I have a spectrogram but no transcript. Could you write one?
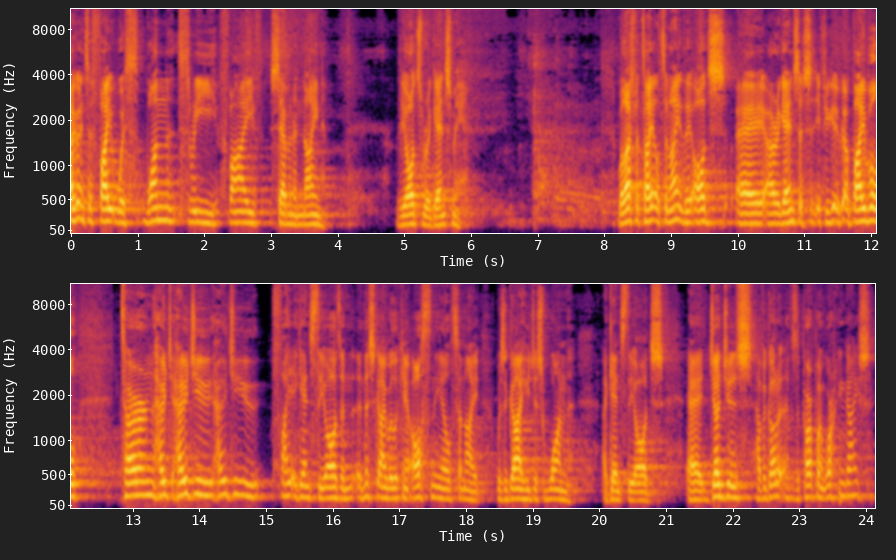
I got into a fight with one, three, five, seven, and nine. The odds were against me. Well, that's my title tonight. The odds uh, are against us. If you've got a Bible, turn. How do, how do, you, how do you fight against the odds? And, and this guy we're looking at, Othniel, tonight, was a guy who just won against the odds. Uh, judges, have I got it? Is the PowerPoint working, guys?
